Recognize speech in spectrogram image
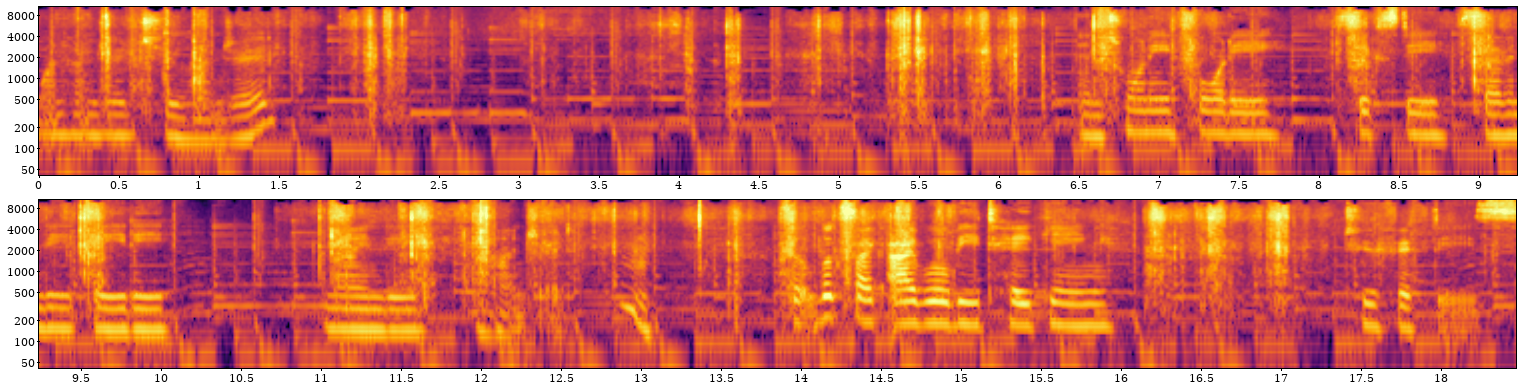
100, 200. And 20, 40, 60, 70, 80, 90, 100. Hmm. So it looks like I will be taking 250s.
